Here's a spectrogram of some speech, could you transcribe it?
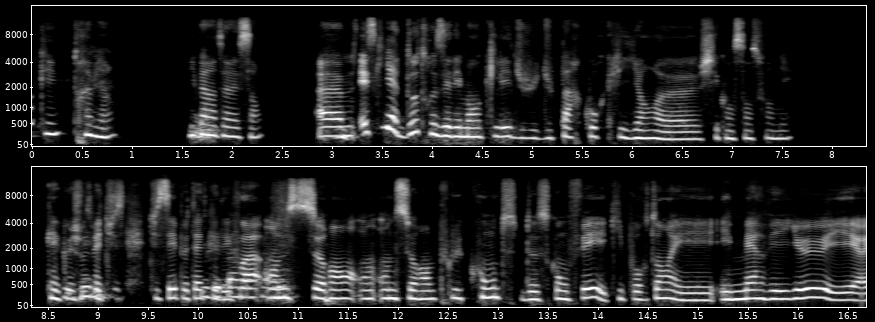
Ok, très bien. Hyper intéressant. Mmh. Est-ce qu'il y a d'autres éléments clés du, parcours client chez Constance Fournier? Quelque chose, mais tu, sais peut-être que des fois on ne, se rend, on, ne se rend plus compte de ce qu'on fait et qui pourtant est, merveilleux et,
